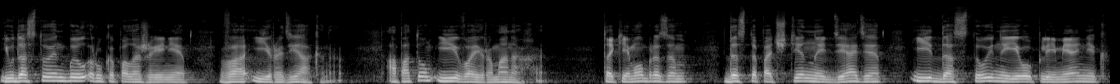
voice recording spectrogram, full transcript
и удостоен был рукоположения во иеродиакона, а потом и во иеромонаха. Таким образом, достопочтенный дядя и достойный его племянник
